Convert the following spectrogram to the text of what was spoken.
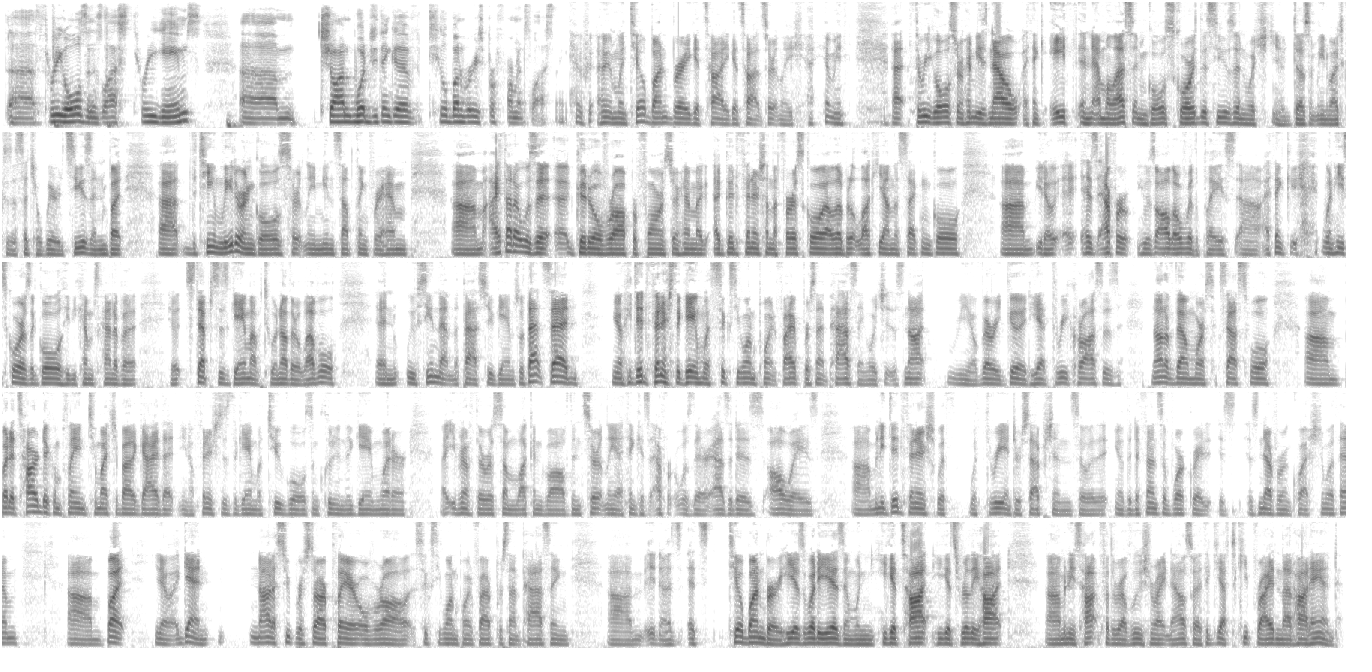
uh, three goals in his last three games. Um, Sean, what did you think of Teal Bunbury's performance last night? I mean, when Teal Bunbury gets hot, he gets hot. Certainly. I mean, uh, three goals from him. He's now, I think, eighth in MLS in goals scored this season, which you know doesn't mean much because it's such a weird season. But uh, the team leader in goals certainly means something for him. Um, I thought it was a, a, good overall performance for him. A, a, good finish on the first goal, a little bit lucky on the second goal. Um, you know, his effort, he was all over the place. Uh, I think when he scores a goal, he becomes kind of a you know, steps his game up to another level, and we've seen that in the past few games. With that said you know, he did finish the game with 61.5% passing, which is not, you know, very good. He had three crosses. None of them were successful. Um, but it's hard to complain too much about a guy that, you know, finishes the game with two goals, including the game winner, uh, even if there was some luck involved. And certainly I think his effort was there as it is always. Um, and he did finish with, with three interceptions. So that, you know, the defensive work rate is, is never in question with him. Um, but, you know, again, not a superstar player overall. 61.5% passing. Um, you know, it's, it's Teal Bunbury. He is what he is. And when he gets hot, he gets really hot. Um, and he's hot for the Revolution right now. So I think you have to keep riding that hot hand.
